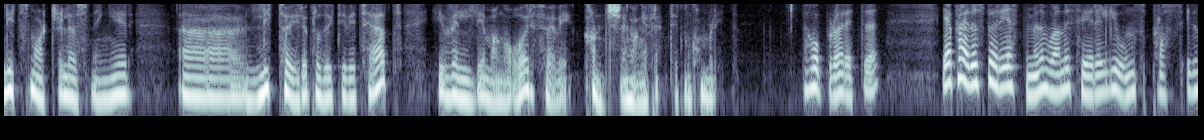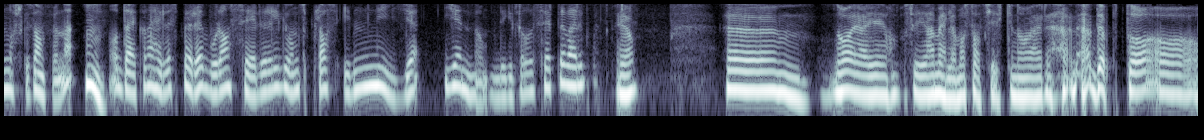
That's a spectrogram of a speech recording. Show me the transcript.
litt smartere løsninger, litt høyere produktivitet i veldig mange år før vi kanskje en gang i fremtiden kommer dit. Jeg håper du har rett i det. Jeg pleier å spørre gjestene mine hvordan de ser religionens plass i det norske samfunnet. Mm. Og der kan jeg heller spørre hvordan ser du religionens plass i den nye, gjennomdigitaliserte verden? Ja. Uh, nå er jeg, jeg er medlem av statskirken og er, er døpt og, og,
